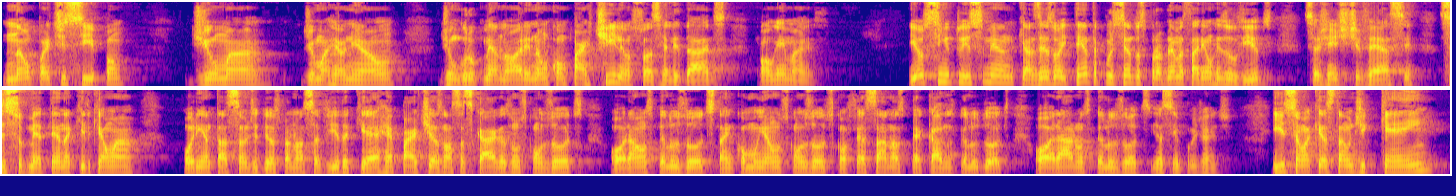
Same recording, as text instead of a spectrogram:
não participam de uma, de uma reunião, de um grupo menor e não compartilham suas realidades com alguém mais. E eu sinto isso mesmo, que às vezes 80% dos problemas estariam resolvidos se a gente tivesse se submetendo àquilo que é uma orientação de Deus para a nossa vida, que é repartir as nossas cargas uns com os outros, orar uns pelos outros, estar em comunhão uns com os outros, confessar nossos pecados uns pelos outros, orar uns pelos outros e assim por diante. Isso é uma questão de quem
